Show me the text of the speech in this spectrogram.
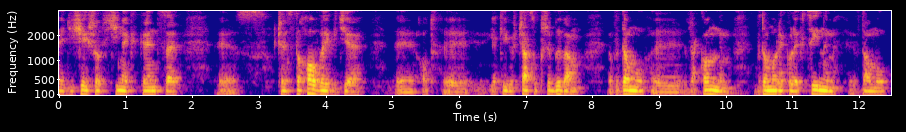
y, dzisiejszy odcinek kręcę z Częstochowy, gdzie od jakiegoś czasu przebywam w domu zakonnym, w domu rekolekcyjnym, w domu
